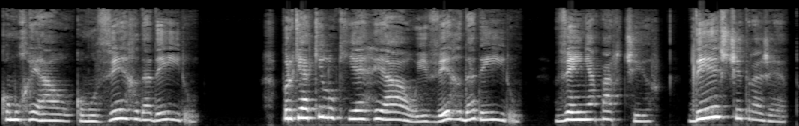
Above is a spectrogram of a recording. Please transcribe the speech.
como real, como verdadeiro, porque aquilo que é real e verdadeiro vem a partir deste trajeto,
